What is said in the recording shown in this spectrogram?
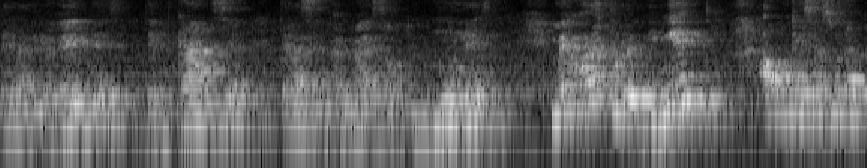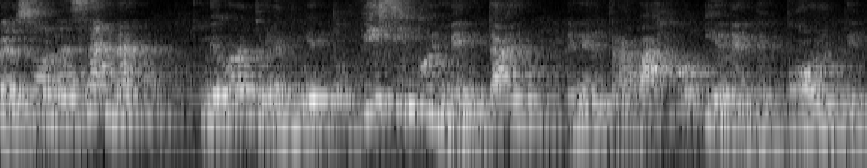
de la diabetes, del cáncer, de las enfermedades autoinmunes. Mejora tu rendimiento, aunque seas una persona sana, mejora tu rendimiento físico y mental en el trabajo y en el deporte.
